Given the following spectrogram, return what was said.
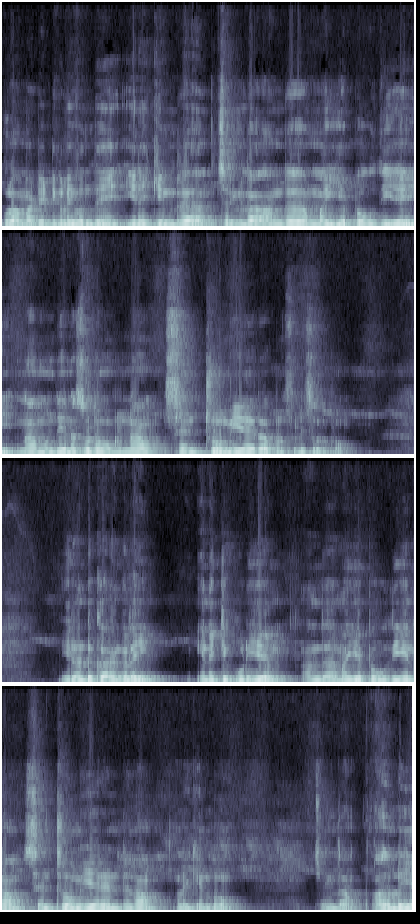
குரோமேட்டிட்டுகளை வந்து இணைக்கின்ற சரிங்களா அந்த மைய பகுதியை நாம் வந்து என்ன சொல்கிறோம் அப்படின்னா சென்ட்ரோமியர் அப்படின்னு சொல்லி சொல்கிறோம் இரண்டு கரங்களை இணைக்கக்கூடிய அந்த மையப்பகுதியை நாம் சென்ட்ரோமியர் என்று நாம் அழைக்கின்றோம். சரிங்களா? அதனுடைய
